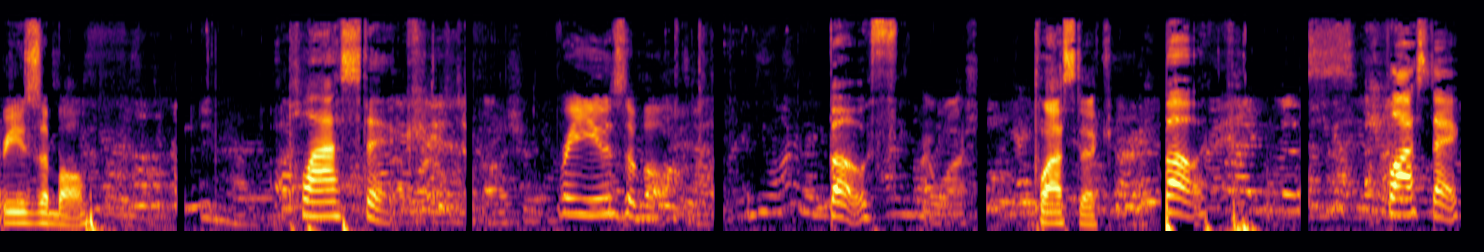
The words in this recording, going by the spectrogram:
Reusable. Plastic. Reusable. Both. Plastic. Both. Plastic.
